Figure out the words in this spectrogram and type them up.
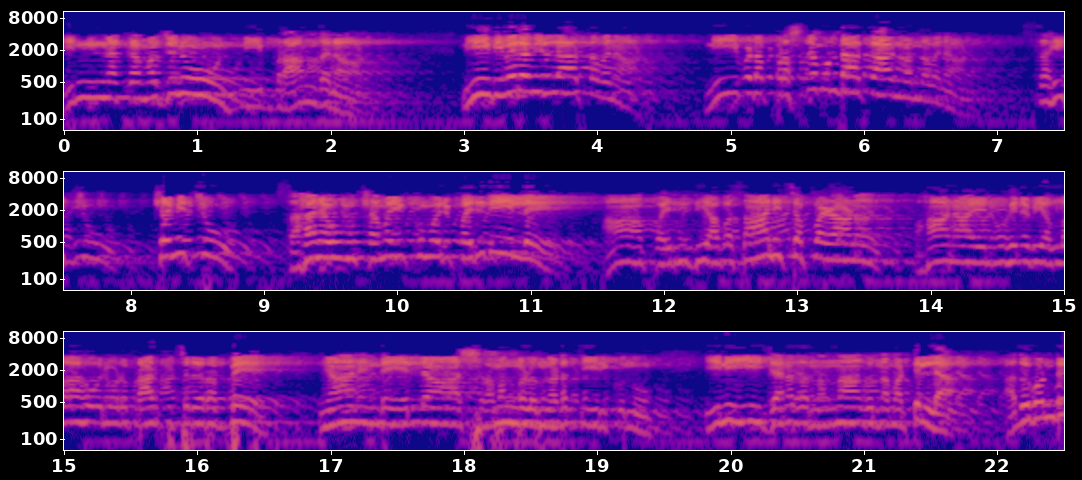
ഇന്നക മജുനൂൻ നീ ഭ്രാന്തനാണ്. നീ വിവരമില്ലാത്തവനാണ്. നീ ഇവിടെ പ്രശ്നമുണ്ടാക്കാൻ വന്നവനാണ്. സഹിച്ചു ക്ഷമിച്ചു സഹനവും ക്ഷമയ്ക്കും ഒരു പരിധിയില്ലേ? ആ പരിധി അവസാനിച്ചപ്പോഴാണ് മഹാനായ നോഹിനബി അള്ളാഹുവിനോട് പ്രാർത്ഥിച്ചത് റബ്ബേ ഞാൻ എന്റെ എല്ലാ ശ്രമങ്ങളും നടത്തിയിരിക്കുന്നു. ഇനി ഈ ജനത നന്നാകുന്ന മട്ടില്ല. അതുകൊണ്ട്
